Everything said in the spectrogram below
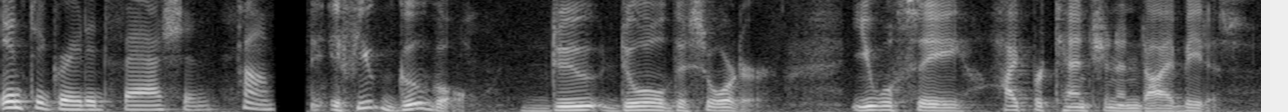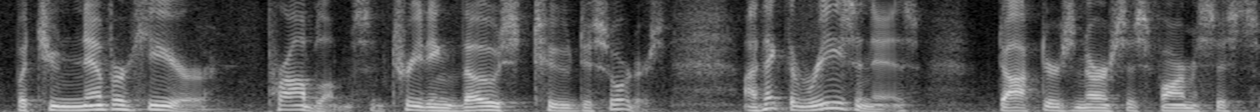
integrated fashion. Tom. If you Google du dual disorder, you will see hypertension and diabetes, but you never hear problems in treating those two disorders. I think the reason is doctors, nurses, pharmacists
